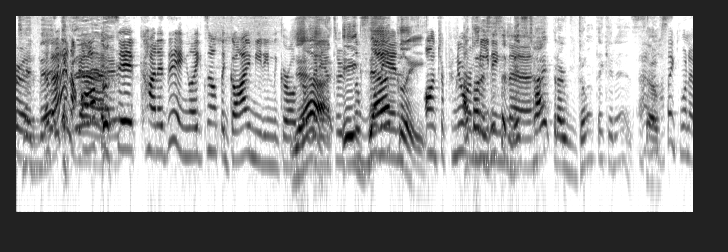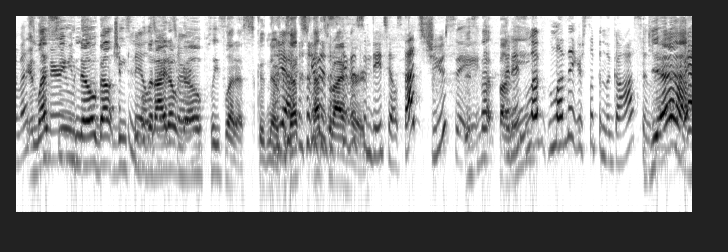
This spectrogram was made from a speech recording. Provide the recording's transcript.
of that. Like an opposite kind of thing. Like it's not the guy meeting the girl Yeah, go dancer. It's exactly. the woman entrepreneur I thought, is meeting this a the. mistype? But I don't think it is. So, looks like one of us unless you know about these people that I don't dancer. know, please let us. Cause, no, 'cause Yeah, that's, that's us, what I heard. give us some details. That's juicy. Isn't that funny? is. Love, love that you're slipping the goss in there. Yeah.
